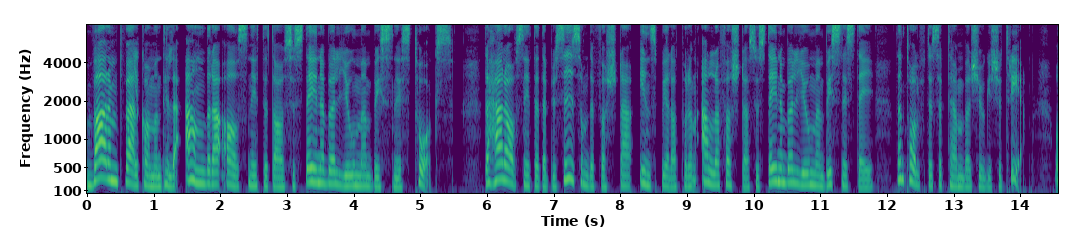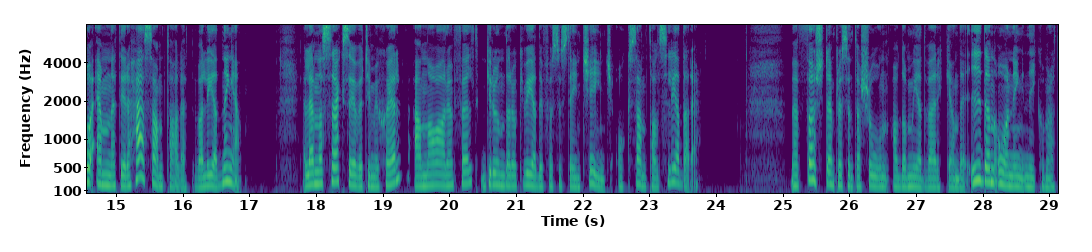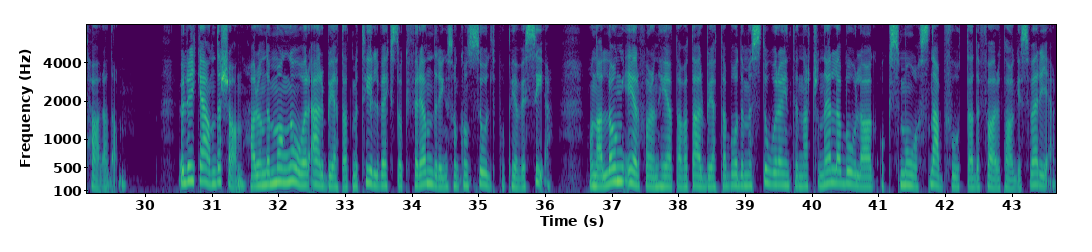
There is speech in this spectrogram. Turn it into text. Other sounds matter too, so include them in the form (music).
Varmt välkommen till det andra avsnittet av Sustainable Human Business Talks. Det här avsnittet är precis som det första inspelat på den allra första Sustainable Human Business Day den 12 september 2023. Och ämnet i det här samtalet var ledningen. Jag lämnar strax över till mig själv, Anna Arenfeldt, grundare och vd för Sustain Change och samtalsledare. Men först en presentation av de medverkande i den ordning ni kommer att höra dem. Ulrika Andersson har under många år arbetat med tillväxt och förändring som konsult på PWC. Hon har lång erfarenhet av att arbeta både med stora internationella bolag och små snabbfotade företag i Sverige.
